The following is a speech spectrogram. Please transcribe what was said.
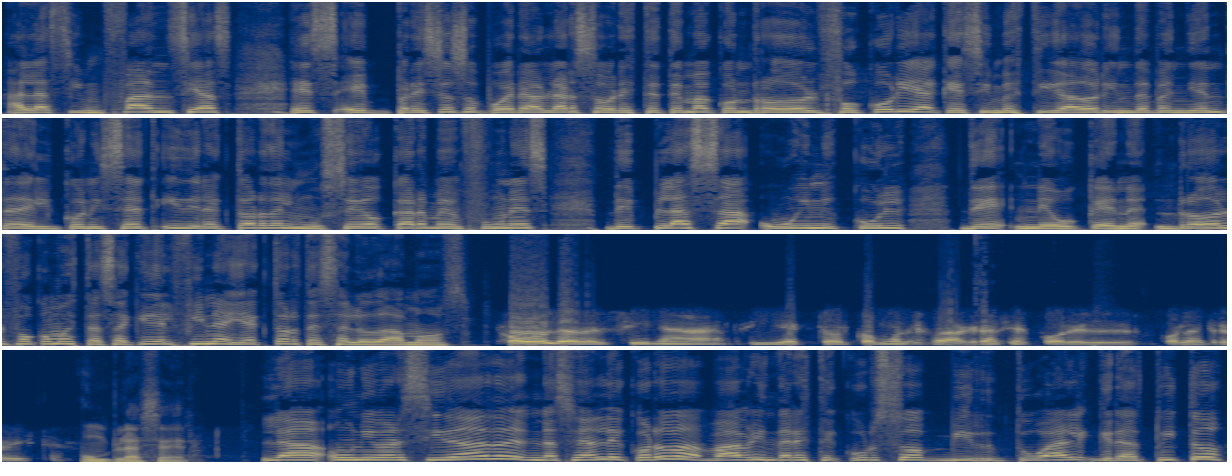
a las infancias, es eh, precioso poder hablar sobre este tema con Rodolfo Coria, que es investigador independiente del CONICET y director del Museo Carmen Funes de Plaza Wincul de Neuquén. Rodolfo, ¿cómo estás? Aquí Delfina y Héctor te saludamos. Hola Delfina y Héctor, ¿cómo les va? Gracias por, el, por la entrevista. Un placer. La Universidad Nacional de Córdoba va a brindar este curso virtual gratuito.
